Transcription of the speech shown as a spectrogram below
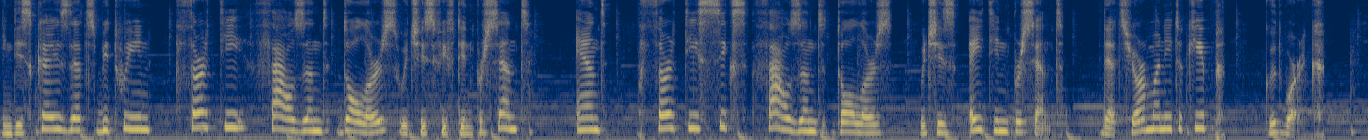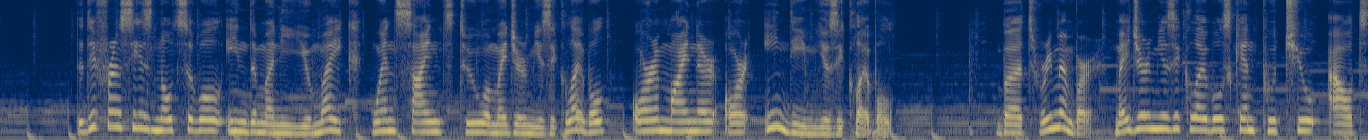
In this case, that's between $30,000, which is 15%, and $36,000, which is 18%. That's your money to keep. Good work. The difference is noticeable in the money you make when signed to a major music label or a minor or indie music label. But remember, major music labels can put you out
